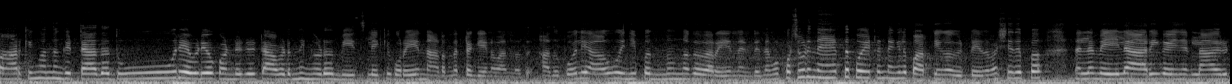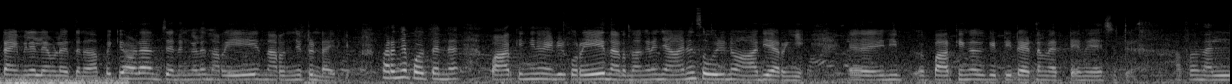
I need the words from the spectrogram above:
പാർക്കിംഗ് ഒന്നും കിട്ടാതെ ദൂരെ എവിടെയോ കൊണ്ടിട്ടിട്ട് അവിടെ നിന്ന് ഇങ്ങോട്ട് ബീച്ചിലേക്ക് കുറേ നടന്നിട്ടൊക്കെയാണ് വന്നത്. അതുപോലെ ആവും ഇനിയിപ്പോൾ ഇന്നും എന്നൊക്കെ പറയുന്നുണ്ട്. നമ്മൾ കുറച്ചുകൂടി നേരത്തെ പോയിട്ടുണ്ടെങ്കിൽ പാർക്കിംഗ് ഒക്കെ കിട്ടിയിരുന്നു പക്ഷേ ഇതിപ്പോൾ നല്ല വെയിലാറി കഴിഞ്ഞിട്ടുള്ള ആ ഒരു ടൈമിലല്ലേ നമ്മൾ എത്തുന്നത്. അപ്പോഴേക്കും അവിടെ ജനങ്ങൾ നിറയെ നിറഞ്ഞിട്ടുണ്ടായിരിക്കും. പറഞ്ഞ പോലെ തന്നെ പാർക്കിങ്ങിന് വേണ്ടി കുറേ നടന്നു. അങ്ങനെ ഞാനും സൂര്യനും ആദ്യം ഇറങ്ങി. ഇനി പാർക്കിംഗ് ഒക്കെ കിട്ടിയിട്ട് ഏട്ടൻ വരട്ടെ എന്ന് വിചാരിച്ചിട്ട്. അപ്പോൾ നല്ല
